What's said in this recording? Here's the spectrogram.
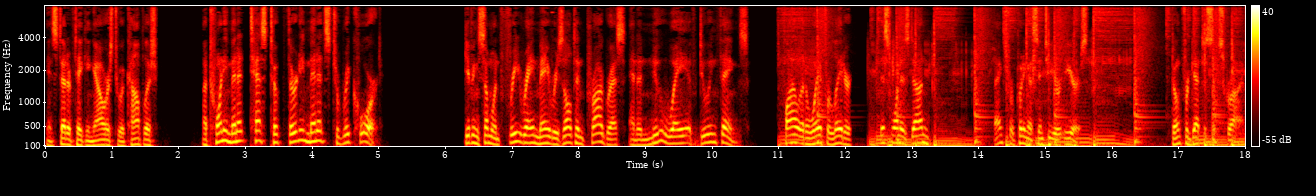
Instead of taking hours to accomplish, a 20 minute test took 30 minutes to record. Giving someone free rein may result in progress and a new way of doing things. File it away for later. This one is done. Thanks for putting us into your ears. Don't forget to subscribe.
